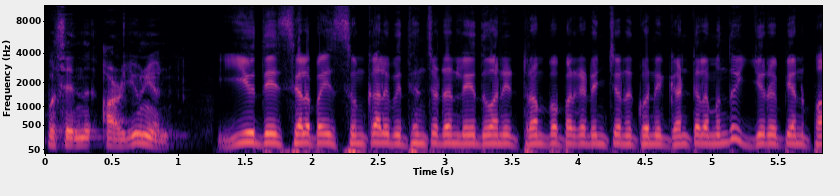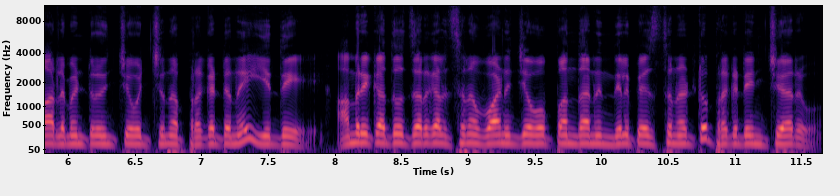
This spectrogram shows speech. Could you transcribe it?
within our union. ఈ దేశాలపై సుంకాలు విధించడం లేదు అని ట్రంప్ ప్రకటించిన కొన్ని గంటల ముందు యూరోపియన్ పార్లమెంటు నుంచి వచ్చిన ప్రకటనే ఇది. అమెరికాతో జరగాల్సిన వాణిజ్య ఒప్పందాన్ని నిలిపేస్తున్నట్టు ప్రకటించారు.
